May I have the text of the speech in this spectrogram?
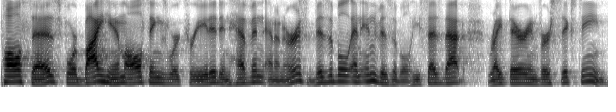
Paul says, For by him all things were created in heaven and on earth, visible and invisible. He says that right there in verse 16.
